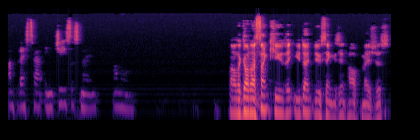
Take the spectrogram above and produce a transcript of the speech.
and bless her in Jesus' name. Amen. Father God, I thank you that you don't do things in half measures.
